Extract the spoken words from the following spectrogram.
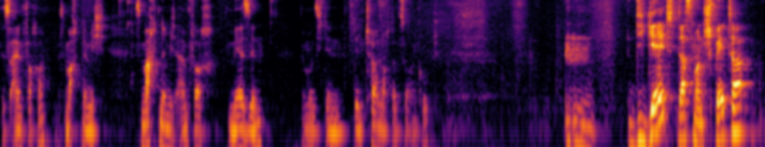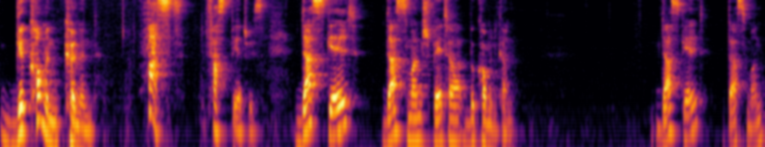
Ist einfacher. Es macht nämlich, es macht nämlich einfach mehr Sinn, wenn man sich den, den Turn noch dazu anguckt. Die Geld, das man später gekommen können. Fast, fast, Beatrice. Das Geld, das man später bekommen kann. Das Geld, das man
